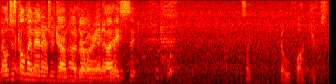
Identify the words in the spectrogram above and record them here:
I'll just call my Karen saying that? manager Karen down. Oh, don't own worry. Uh, manager? hey, Sa- It's like, go fuck yourself.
